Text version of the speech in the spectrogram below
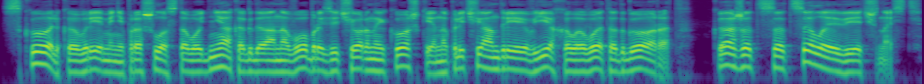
Сколько времени прошло с того дня, когда она в образе черной кошки на плече Андрея въехала в этот город? Кажется, целая вечность.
